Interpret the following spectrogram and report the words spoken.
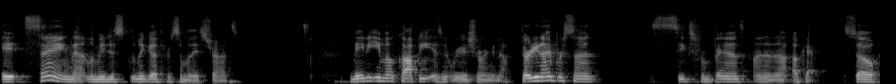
it's saying that let me just let me go through some of these strats maybe email copy isn't reassuring enough. 39% seeks from fans okay so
